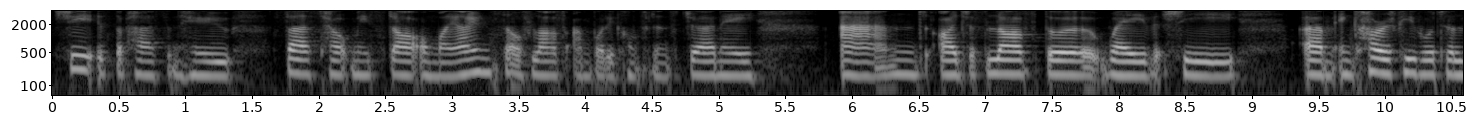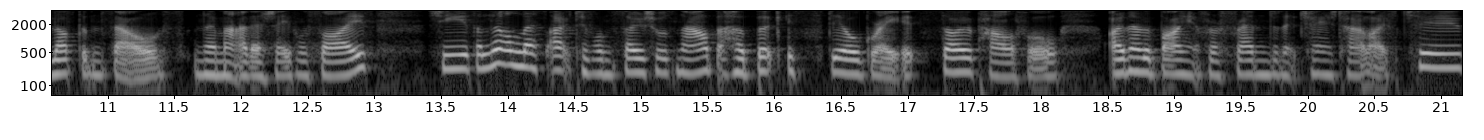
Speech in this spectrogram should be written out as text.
She is the person who first helped me start on my own self love and body confidence journey. And I just love the way that she um, encouraged people to love themselves no matter their shape or size. She's a little less active on socials now, but her book is still great. It's so powerful. I remember buying it for a friend and it changed her life too.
